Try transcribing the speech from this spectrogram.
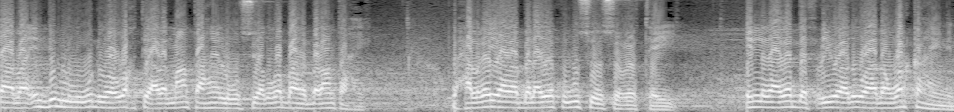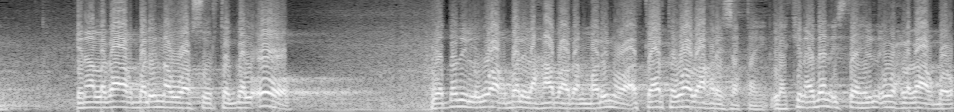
yaabaa in dib lagugu dhigo wakhti aadan maanta ahayn lagu sii aad uga baahi badan tahay. Waxaa laga yaabaa balaayo kugu soo socotay. In lagaaga dafciyo adigu aadan war ka haynin. Inaan laga aqbalinna waa suurtagal oo waddadii lagu aqbali lahaa baadan marin oo adkaarta waad akhrisatay. Laakiin adaan istaahilin in wax laga aqbalo.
